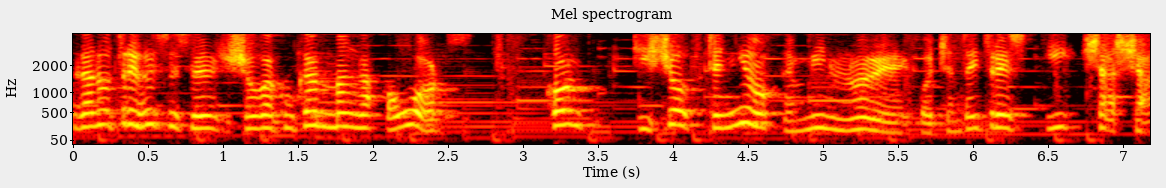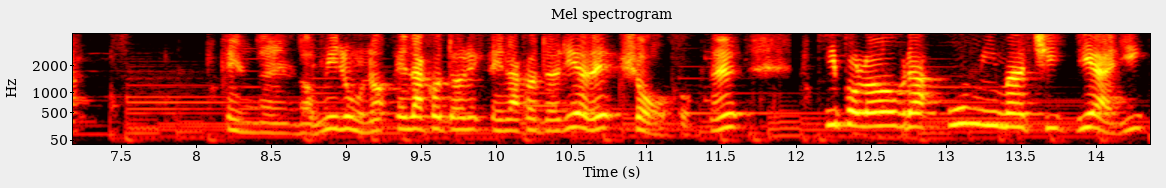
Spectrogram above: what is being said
ganó tres veces el Shogakukan Manga Awards con Kisho Tenyo en 1983 y Yasha en el 2001 en la, en la categoría de Shoujo. ¿eh? Y por la obra Umimachi Diari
